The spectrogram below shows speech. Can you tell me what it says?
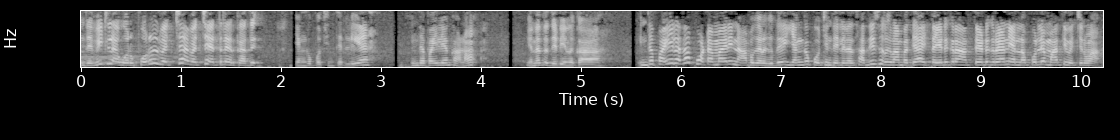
இந்த வீட்ல ஒரு பொருள் வச்சா வச்ச இடத்துல இருக்காது? எங்க போச்சுன்னு தெரியலையே? இந்த பையிலையும் காணோம். என்னத்தை தெரியுதுக்கா இந்த பையில தான் போட்ட மாதிரி ஞாபகம் இருக்குது. எங்க போச்சுன்னு தெரியல. சதீஷ் இருக்கலாம் பார்த்தியா இத்த எடுக்கிறேன் அத்தை எடுக்கிறேன்னு எல்லா பொருளையும் மாத்தி வச்சிருவான்.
